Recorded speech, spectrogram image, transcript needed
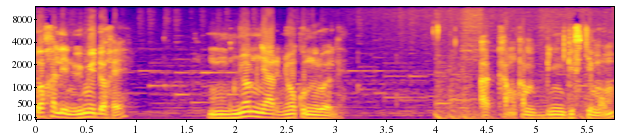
doxalin wi muy doxee ñoom ñaar ñoo ko nuróole ak xam-xam biñ gis ci moom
